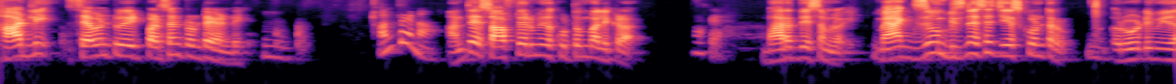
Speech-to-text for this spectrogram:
Hardly seven to eight percent ఉంటాయండి. అంతేనా? అంతే సాఫ్ట్వేర్ మీద కుటుంబాలు ఇక్కడ. ఓకే. భారతదేశంలో మాక్సిమం బిజినెస్ చేసుకుంటారు. రోడ్డు మీద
